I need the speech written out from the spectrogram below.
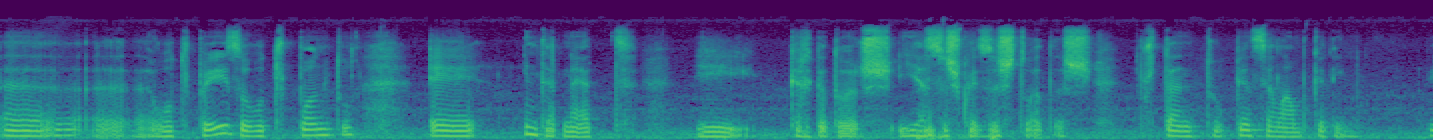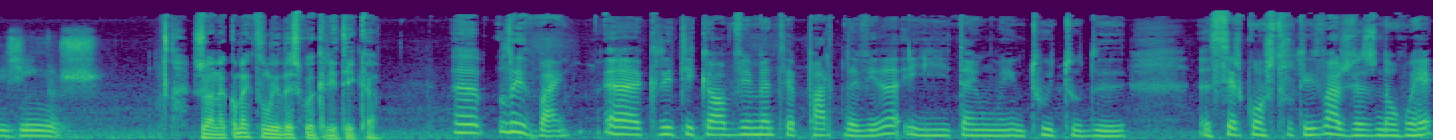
a, a- outro país, a outro ponto, é internet e carregadores e essas coisas todas. Portanto, pensem lá um bocadinho. Beijinhos. Joana, como é que tu lidas com a crítica? Uh, lido bem. A crítica, obviamente, é parte da vida e tem um intuito de ser construtivo, às vezes não é,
